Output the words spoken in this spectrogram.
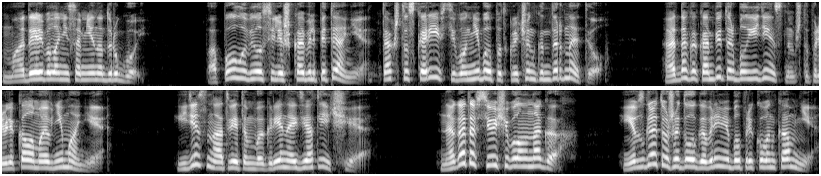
Модель была, несомненно, другой. По полу вился лишь кабель питания, так что, скорее всего, он не был подключен к интернету. Однако компьютер был единственным, что привлекало мое внимание. Единственным ответом в игре найди отличие. Нагата все еще была на ногах. Ее взгляд уже долгое время был прикован ко мне,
